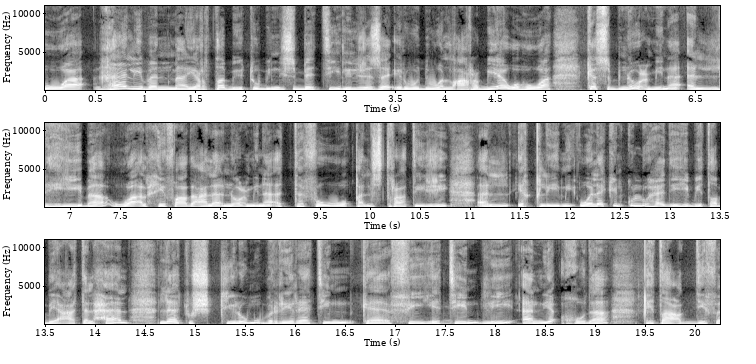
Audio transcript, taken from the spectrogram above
وغالبا ما يرتبط بالنسبة للجزائر والدول العربية وهو كسب نوع من الهيبة والحفاظ على نوع من التفوق الاستراتيجي الإقليمي. ولكن كل هذه بطبيعة الحال لا تشكل مبررات كافية لأن يأخذ قطاع الدفاع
